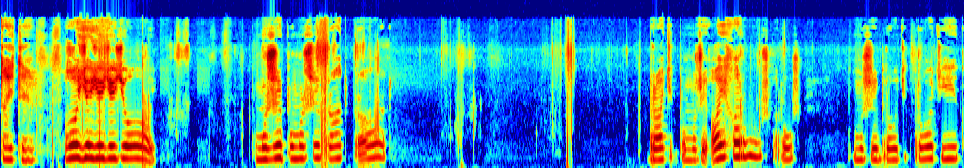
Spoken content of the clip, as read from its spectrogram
Дайте. Ой-ой-ой-ой-ой. Поможи, поможи, брат, брат. Братик, поможи. Ай, хорош, хорош. Поможи, братик, братик.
